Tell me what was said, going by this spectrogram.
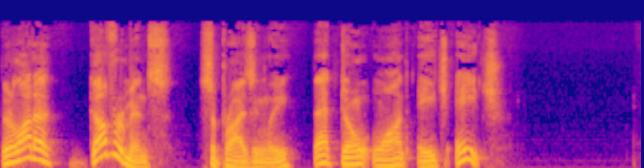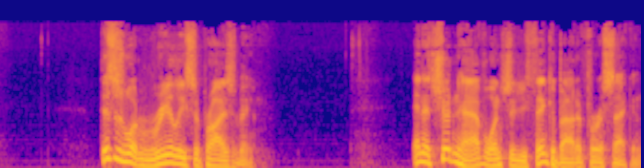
There are a lot of governments, surprisingly, that don't want HH. This is what really surprised me. And it shouldn't have once you think about it for a second.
